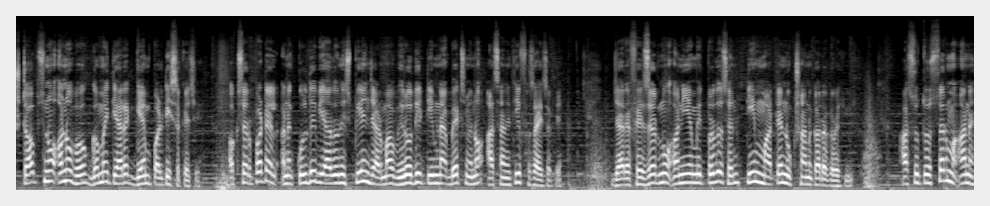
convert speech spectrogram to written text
સ્ટબ્સનો અનુભવ ગમે ત્યારે ગેમ પલટી શકે છે. અક્ષર પટેલ અને કુલદીપ યાદવની સ્પિન જાળમાં વિરોધી ટીમના બેટ્સમેનો આસાનીથી ફસાઈ શકે. જ્યારે ફેઝરનું અનિયમિત પ્રદર્શન ટીમ માટે નુકસાનકારક રહ્યું. આશુતોષ શર્મા અને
